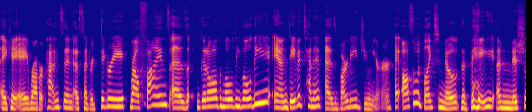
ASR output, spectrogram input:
aka Robert Pattinson as Cedric Diggory, Ralph Fiennes as good old Moldy Voldy, and David Tennant as Barty Jr. I also would like to note that they initially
